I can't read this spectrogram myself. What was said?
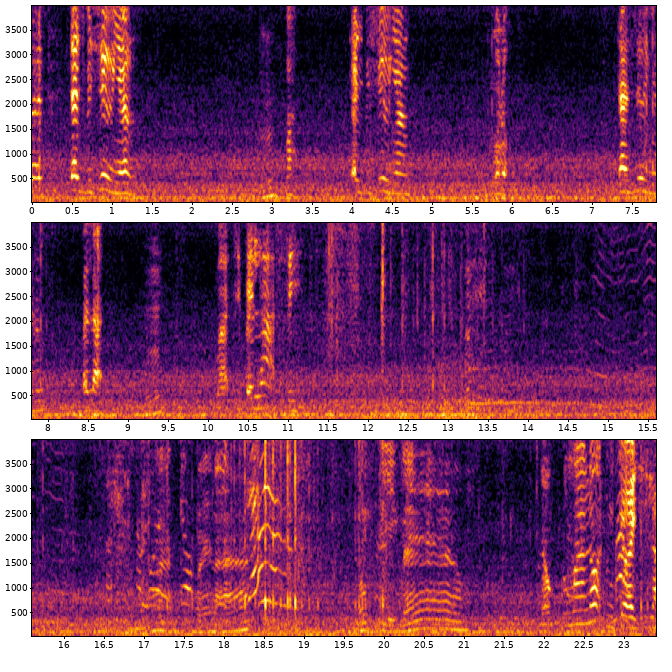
อเจ้าจะไปซื้อยัง หืม เจ้าจะไปซื้อยังบ่ลูกเจ้าซื้อยังไปละหืมมาจิไปลาดดิเอ้ยลาดสิไปมาสิไปละตกอีกแล้วตกลงมาโลดมีจอยชิล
